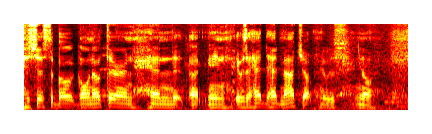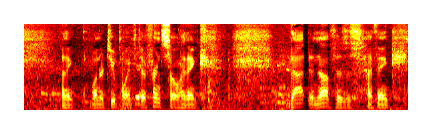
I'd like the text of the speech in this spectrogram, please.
it's just about going out there and, and I mean, it was a head-to-head matchup. It was, you know, I think one or two points difference. So I think that enough is, I think,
